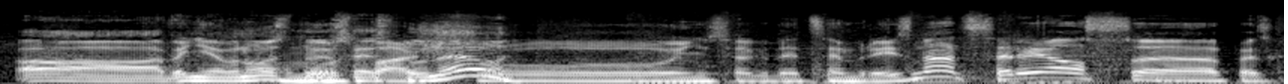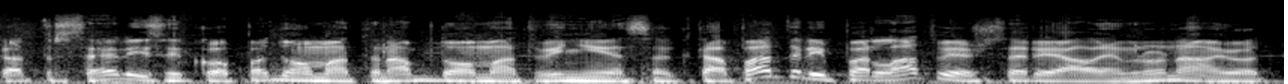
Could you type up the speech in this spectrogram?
À, viņa jau pašu, tuneli. viņa saka, decembrī iznāca seriāls. Pēc katras sērijas ir ko padomāt un apdomāt. Viņa iesaka, tāpat arī par latviešu seriāliem runājot.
